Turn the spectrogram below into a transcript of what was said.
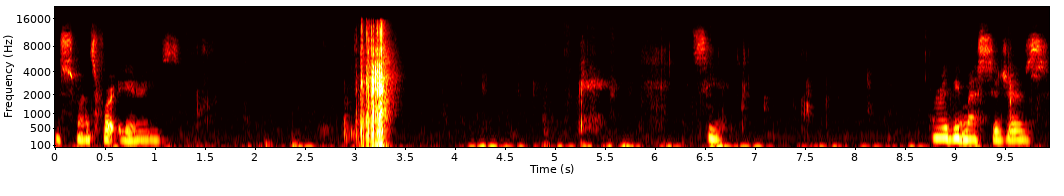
this one's for Aries. Okay, let's see. What are the messages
